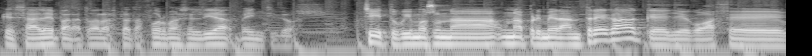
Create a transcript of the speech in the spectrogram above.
que sale para todas las plataformas el día 22. Sí, tuvimos una, una primera entrega que llegó hace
